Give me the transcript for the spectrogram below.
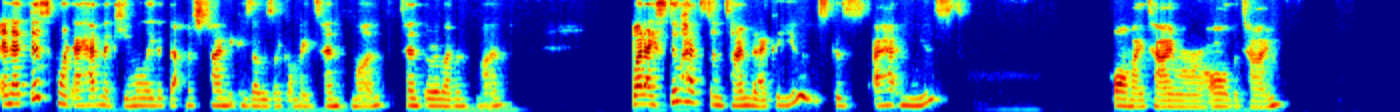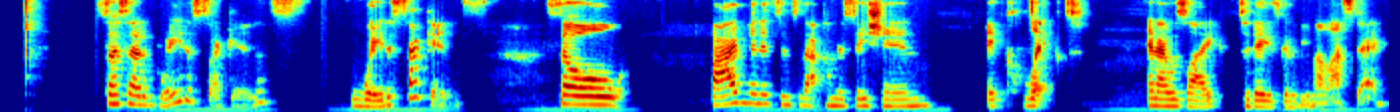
and at this point, I hadn't accumulated that much time because I was like on my 10th month, 10th or 11th month. But I still had some time that I could use because I hadn't used all my time or all the time. So I said, wait a second, wait a second. So five minutes into that conversation, it clicked. And I was like, today is going to be my last day.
